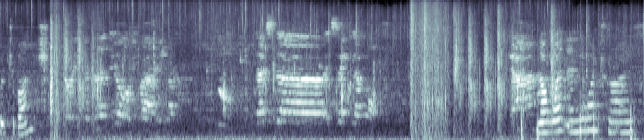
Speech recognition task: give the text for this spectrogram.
put a bunch. Now when anyone tries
